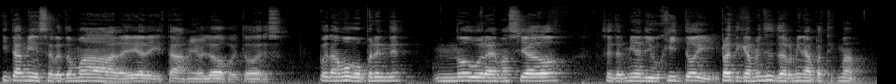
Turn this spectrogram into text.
Y también se retomaba la idea de que estaba medio loco y todo eso. Pero tampoco prende, no dura demasiado, se termina el dibujito y prácticamente se termina Plastic Man.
